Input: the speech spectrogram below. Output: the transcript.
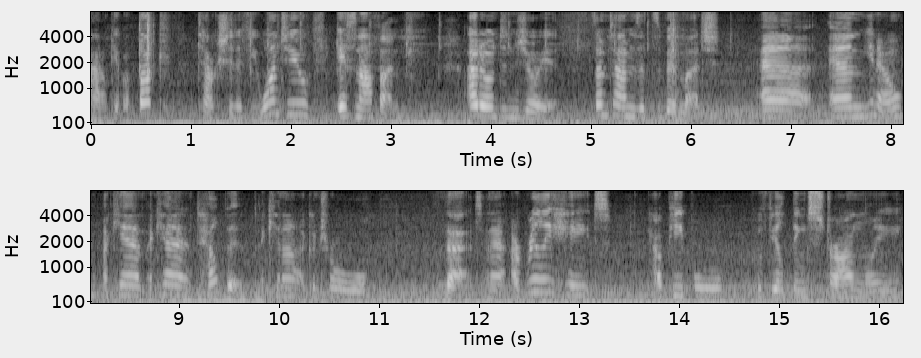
I don't give a fuck. Talk shit if you want to. It's not fun. I don't enjoy it. Sometimes it's a bit much. Uh, and you know, I can't I can't help it. I cannot control that. And I, I really hate how people who feel things strongly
